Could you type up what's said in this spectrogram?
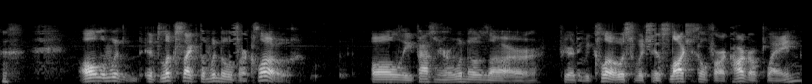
all the win it looks like the windows are closed. All the passenger windows are appear to be closed, which is logical for a cargo plane.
